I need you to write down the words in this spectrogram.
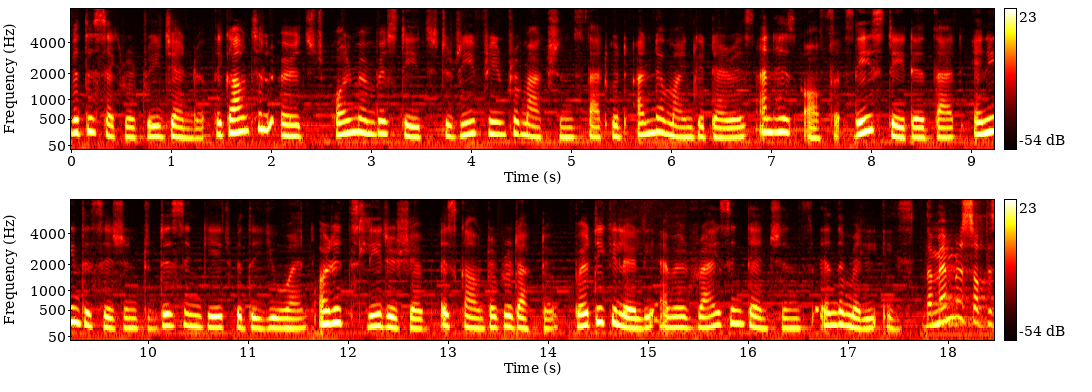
with the Secretary General. The Council urged all member states to refrain from actions that could undermine Guterres and his office. They stated that any decision to disengage with the UN or its leadership is counterproductive, particularly amid rising tensions in the Middle East. The members of the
